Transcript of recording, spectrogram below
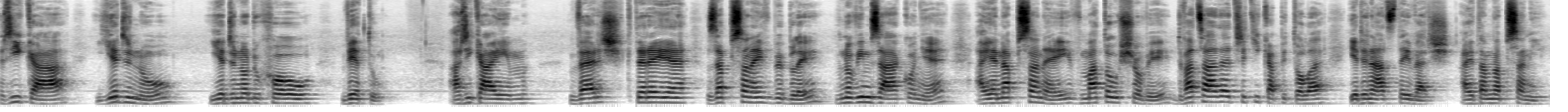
říká jednu jednoduchou větu. A říká jim verš, který je zapsaný v Bibli, v Novém zákoně a je napsaný v Matoušovi 23. kapitole 11. verš. A je tam napsaný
